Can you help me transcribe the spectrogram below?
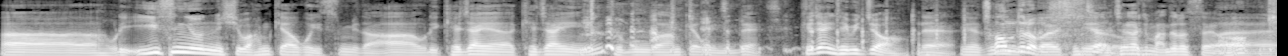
아, 우리 이승윤 씨와 함께하고 있습니다. 아, 우리 개자, 개자인 두 분과 함께하고 있는데, 개자인 재밌죠? 네. 예, 처음 들어봐요, 진짜로. 예, 제가 지금 만들었어요. 네.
